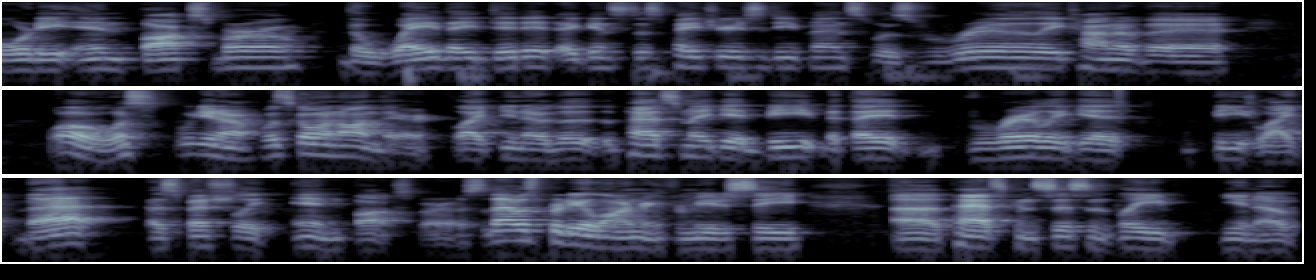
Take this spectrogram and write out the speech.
40 in Foxborough, the way they did it against this Patriots defense was really kind of a whoa, what's you know, what's going on there? Like, you know, the, the Pats may get beat, but they rarely get beat like that, especially in Foxborough. So that was pretty alarming for me to see uh Pats consistently, you know,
